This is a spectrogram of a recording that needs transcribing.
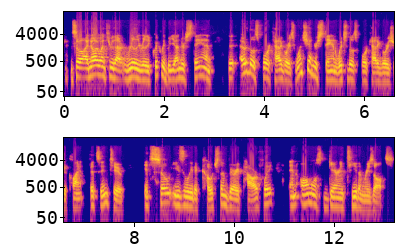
And so I know I went through that really, really quickly, but you understand that out of those four categories, once you understand which of those four categories your client fits into, it's so easily to coach them very powerfully and almost guarantee them results.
